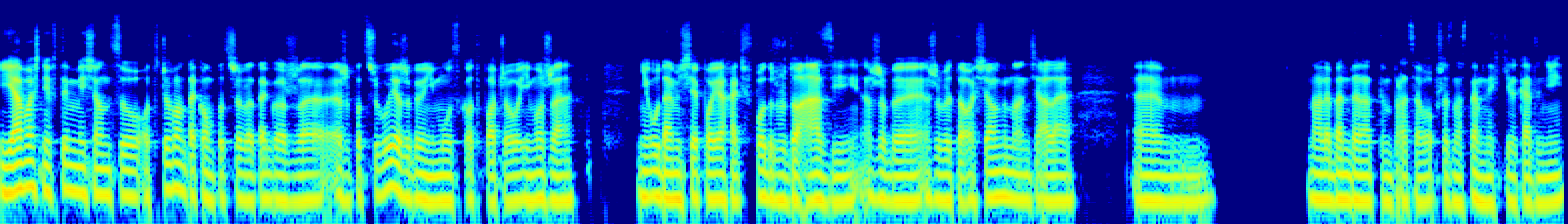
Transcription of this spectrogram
ja właśnie w tym miesiącu odczuwam taką potrzebę tego, że, że potrzebuję, żeby mi mózg odpoczął i może nie uda mi się pojechać w podróż do Azji, żeby, żeby to osiągnąć, ale, ym, no ale będę nad tym pracował przez następnych kilka dni.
